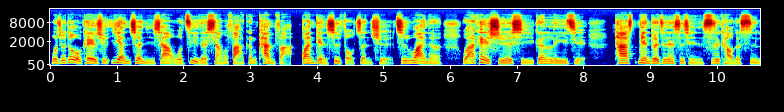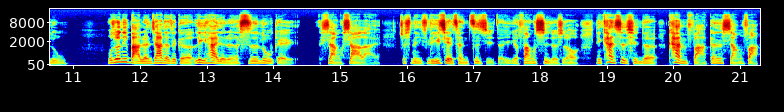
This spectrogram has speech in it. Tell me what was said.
我觉得我可以去验证一下我自己的想法跟看法、观点是否正确之外呢，我还可以学习跟理解他面对这件事情思考的思路。我觉得你把人家的这个厉害的人的思路给想下来，就是你理解成自己的一个方式的时候，你看事情的看法跟想法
